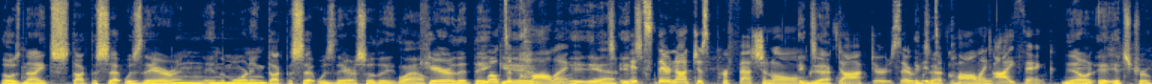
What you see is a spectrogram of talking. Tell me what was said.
those nights, Dr. Sett was there, and in the morning, Dr. Sett was there. So the Wow. care that they Well, it's a give, calling. it- Yeah. it's, it's, they're not just professional Exactly. doctors they're, it's a calling i think you know, it, it's true.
